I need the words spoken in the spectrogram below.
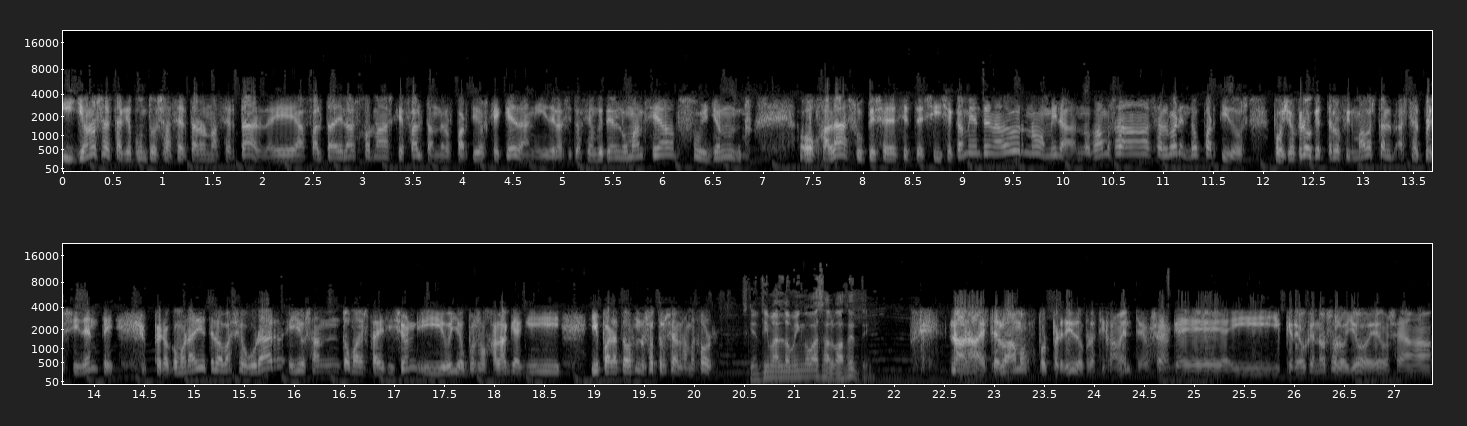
y yo no sé hasta qué punto es acertar o acertar. Eh, a falta de las jornadas que faltan, de los partidos que quedan y de la situación que tiene Numancia, pf, yo ojalá supiese decirte, si se cambia de entrenador, no, mira, nos vamos a salvar en dos partidos. Pues yo creo que te lo firmaba hasta el, hasta el presidente, pero como nadie te lo va a asegurar, ellos han tomado esta decisión y oye, pues ojalá que aquí y para todos nosotros sea la mejor. Es que encima el domingo vas a Albacete. No, no, este lo damos por perdido prácticamente, o sea que y creo que no solo yo, eh, o sea,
